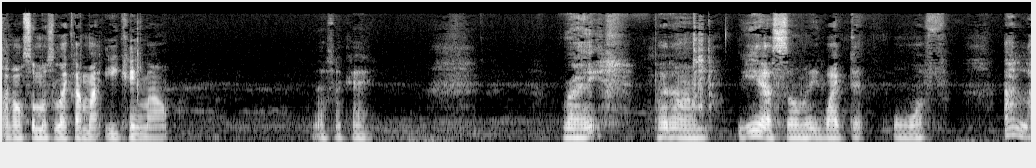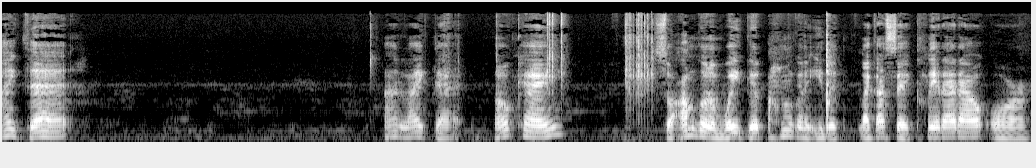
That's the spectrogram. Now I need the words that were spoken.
I don't so much like how my E came out. That's okay. Right. But um yeah, so let me wipe that off. I like that. I like that. Okay. So I'm going to wait good. I'm going to either, like I said, clear that out or...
